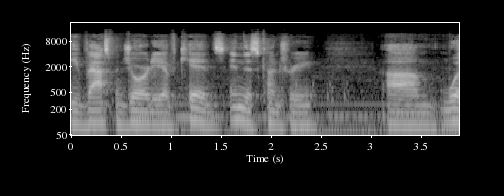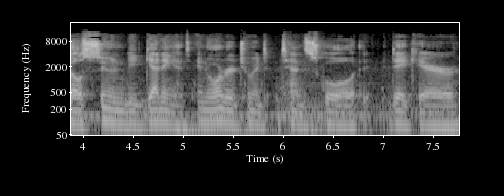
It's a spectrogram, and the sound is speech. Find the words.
the vast majority of kids in this country um, will soon be getting it in order to attend school, daycare,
